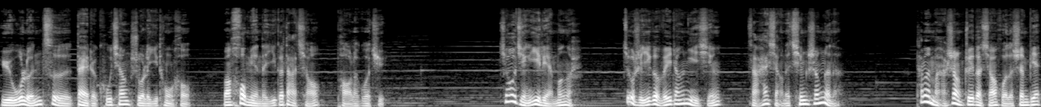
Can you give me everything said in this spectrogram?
语无伦次，带着哭腔说了一通后，往后面的一个大桥跑了过去。交警一脸懵啊，就是一个违章逆行，咋还想着轻生了呢？他们马上追到小伙子身边，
